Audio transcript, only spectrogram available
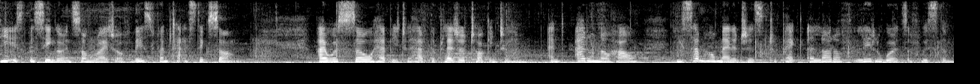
he is the singer and songwriter of this fantastic song. I was so happy to have the pleasure talking to him, and I don't know how, he somehow manages to pack a lot of little words of wisdom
